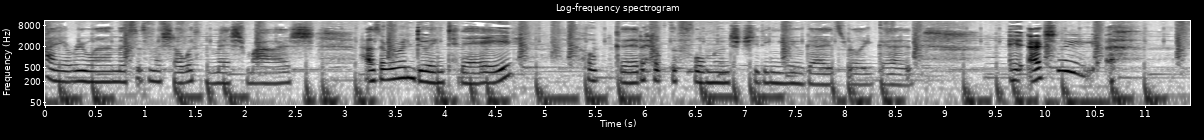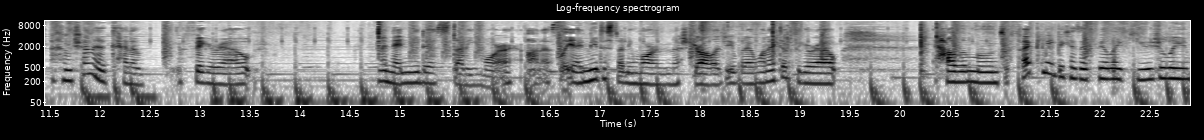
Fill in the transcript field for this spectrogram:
Hi everyone, this is Michelle with Mishmash. How's everyone doing today? Hope good. I hope the full moon's treating you guys really good. It actually, I'm trying to kind of figure out, and I need to study more, honestly. I need to study more in astrology, but I wanted to figure out how the moons affect me because I feel like usually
